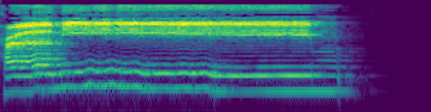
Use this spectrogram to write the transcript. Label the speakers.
Speaker 1: حميم.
